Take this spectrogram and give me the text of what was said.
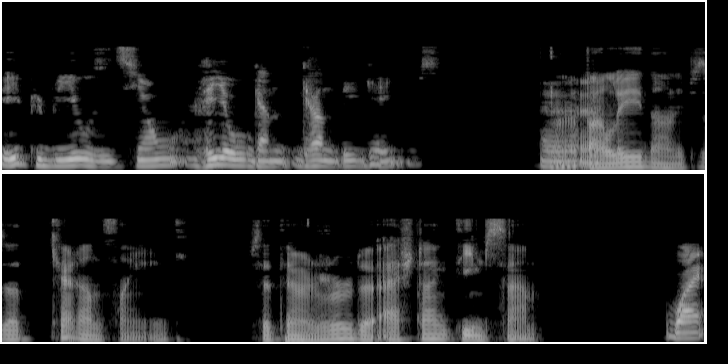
et publié aux éditions Rio Grande Games. On en a parlé dans l'épisode 45. C'était un jeu de hashtag Team Sam. ouais.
